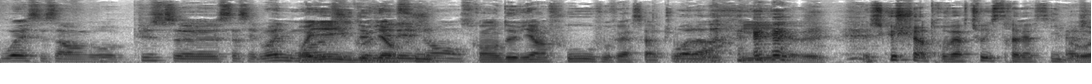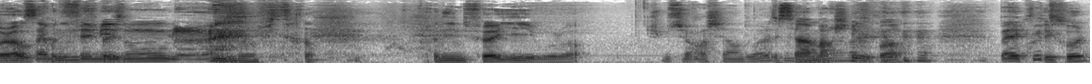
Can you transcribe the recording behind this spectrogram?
Ouais, c'est ça en gros. Plus ça s'éloigne, moins voyez, tu il connais devient les fou. gens. Quand on devient fou, faut faire ça. Tu vois, Voilà. Est-ce que je suis introverti ou extraverti Bah Ah, voilà, commence vous feuille. mes ongles. Non, putain. Prenez une feuille et voilà. Je me suis arraché un doigt. Ça a marché ou pas Bah écoute, C'était cool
